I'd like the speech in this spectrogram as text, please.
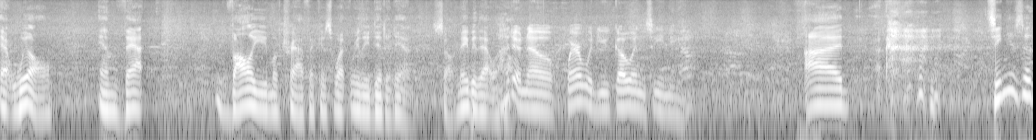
at will, and that volume of traffic is what really did it in. So maybe that will I don't know where would you go and in Xenia. I Xenia's a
